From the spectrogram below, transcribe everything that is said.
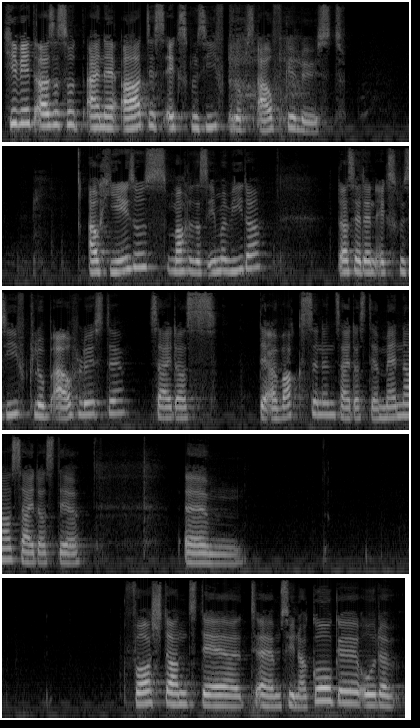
Hier wird also so eine Art des Exklusivclubs aufgelöst. Auch Jesus machte das immer wieder, dass er den Exklusivclub auflöste, sei das der Erwachsenen, sei das der Männer, sei das der ähm, Vorstand der ähm, Synagoge oder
